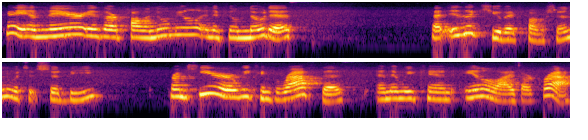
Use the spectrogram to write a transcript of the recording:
Okay, and there is our polynomial, and if you'll notice, that is a cubic function, which it should be. From here, we can graph this, and then we can analyze our graph.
